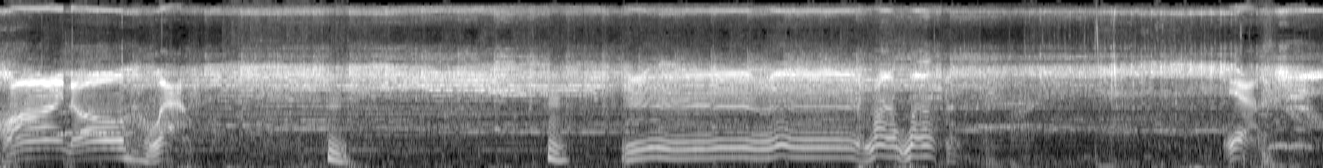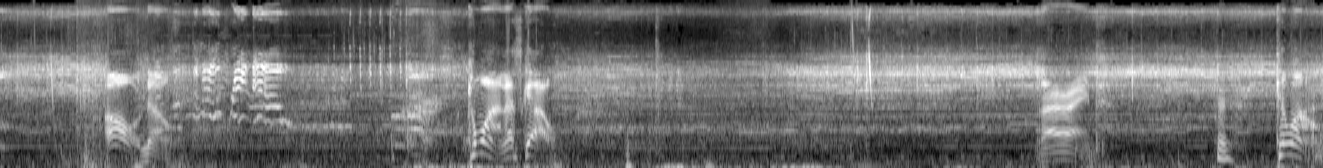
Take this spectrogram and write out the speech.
Final lap. Hmm. Hmm. Mm. Yeah. Oh no. Come on, let's go. All right. Come on.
